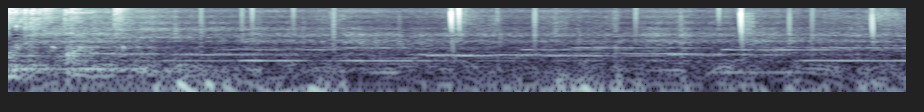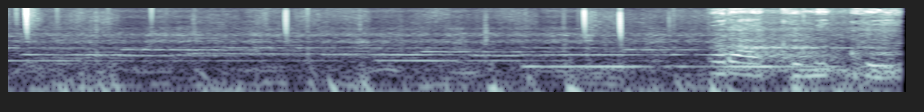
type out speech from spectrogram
mortale. Ora eccomi qui,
